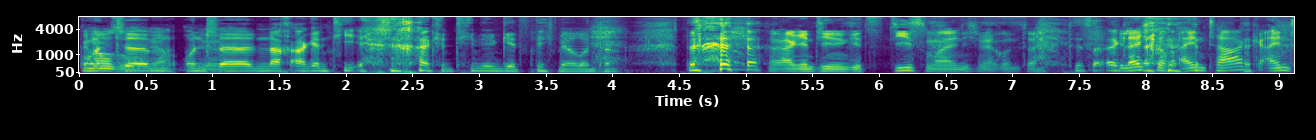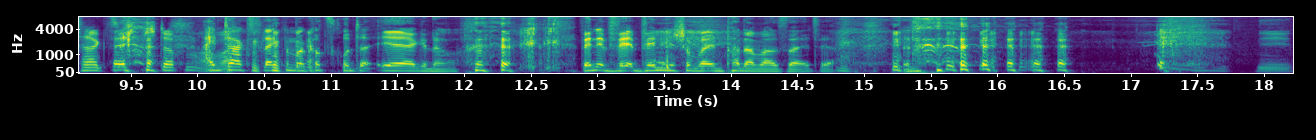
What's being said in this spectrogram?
Genau und, so, ähm, ja. und ja. Äh, nach, Argenti nach Argentinien geht es nicht mehr runter. nach Argentinien geht es diesmal nicht mehr runter. Das, okay. Vielleicht noch einen Tag, einen Tag zwischenstoppen. Einen Tag vielleicht nochmal kurz runter. Ja, genau. wenn, wenn ihr schon mal in Panama seid, ja. nee.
